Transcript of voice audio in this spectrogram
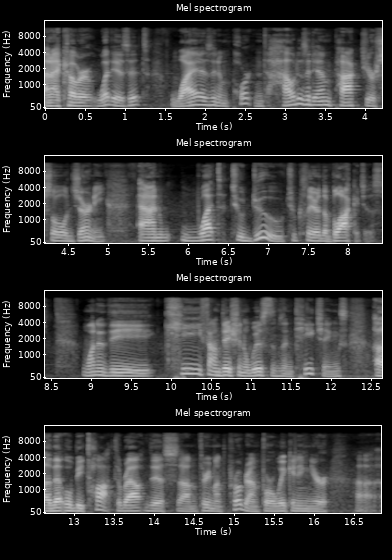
And I cover what is it, why is it important, how does it impact your soul journey, and what to do to clear the blockages. One of the key foundational wisdoms and teachings uh, that will be taught throughout this um, three-month program for awakening your, uh,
